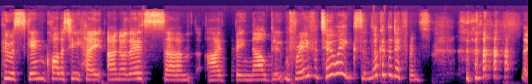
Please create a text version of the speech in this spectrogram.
Poor skin quality. Hey, I know this. Um, I've been now gluten free for two weeks, and look at the difference. no,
